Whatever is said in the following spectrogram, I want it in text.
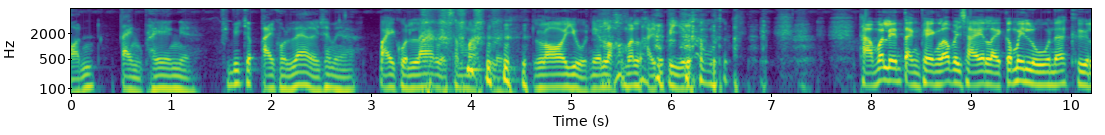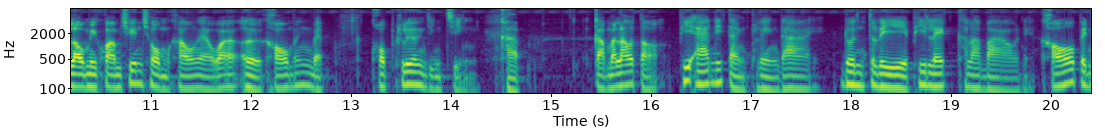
อนแต่งเพลงเนี่ย พี่บิ๊กจะไปคนแรกเลยใช่ไหมฮะไปคนแรกเลยสมัครเลย รออยู่เนี่ยรอมาหลายปีแล้วเมื่อไหร่ถามว่าเรียนแต่งเพลงแล้วไปใช้อะไรก็ไม่รู้นะ คือเรามีความชื่นชมเขาไงว่า เออเขาแม่งแบบครบเครื่องจริง ๆ ครับ กลับมาเล่าต่อ พี่แอดนี่แต่งเพลงได้ ดนตรีพี่เล็กคาราบาวเนี่ยเขาเป็น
